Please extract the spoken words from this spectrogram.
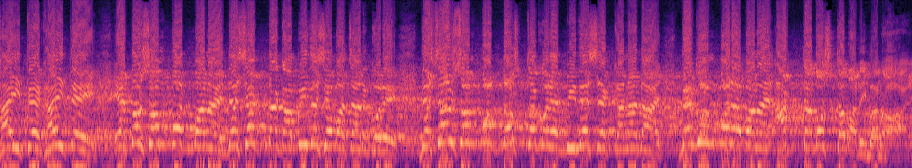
খাইতে খাইতে এত সম্পদ বানায়, দেশের টাকা বিদেশে পাচার করে, দেশের সম্পদ নষ্ট করে বিদেশে কানাডায় বেগমপাড়া বানায়, আটটা দশটা বাড়ি বানায়।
